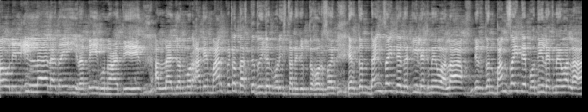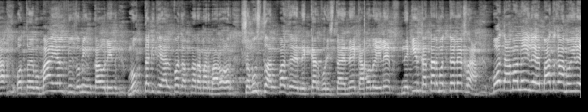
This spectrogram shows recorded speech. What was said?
কাউলিন ইল্লা লাদাইহি রাকিবুন আতীদ। আল্লাহ জন্মর আগে মার পেটে থাকতে দুইজন ফরিস্তা নিযুক্ত করছেন। একজন ডাইন সাইডে নাকি লেখনেওয়ালা, একজন বাম সাইডে বদি লেখনেওয়ালা অতএব মাই এলফি জমিন কাউলিন, মুখ থাকি যে আলফাজ আপনার আমার বারর, সমস্ত আলফাজ রে নেককার ফরিস্তায় নেক আমল হইলে, নেকির কাতার মধ্যে লেখরা, বদ আমল হইলে, বাদ কাম হইলে,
